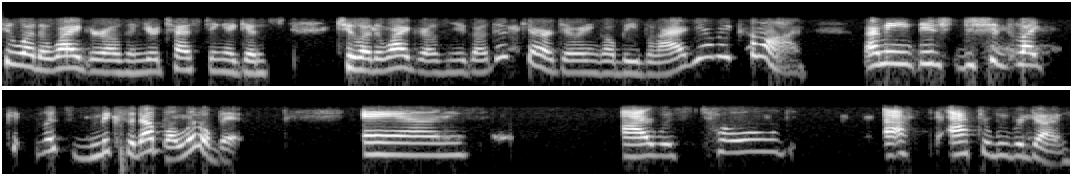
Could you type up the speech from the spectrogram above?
two other white girls and you're testing against two other white girls and you go, This character ain't gonna be black. Yeah, I mean, come on. I mean, it should like let's mix it up a little bit. And I was told after we were done,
